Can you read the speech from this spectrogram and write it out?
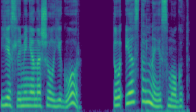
если меня нашел Егор, то и остальные смогут.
